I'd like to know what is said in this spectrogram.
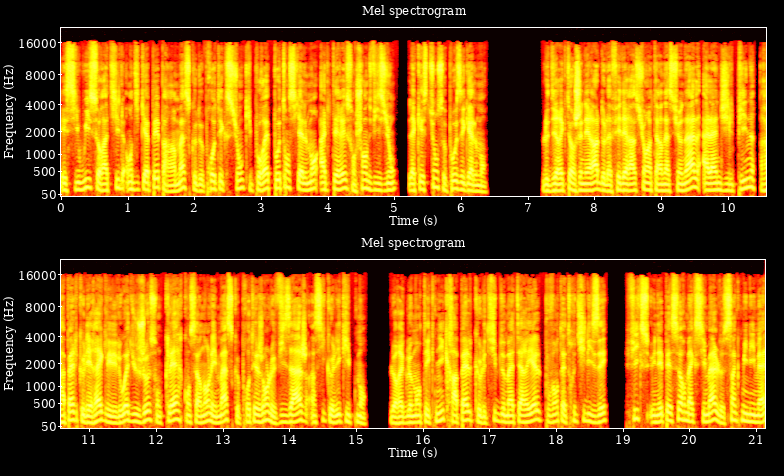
Et si oui, sera-t-il handicapé par un masque de protection qui pourrait potentiellement altérer son champ de vision? La question se pose également. Le directeur général de la Fédération internationale, Alan Gilpin, rappelle que les règles et les lois du jeu sont claires concernant les masques protégeant le visage ainsi que l'équipement. Le règlement technique rappelle que le type de matériel pouvant être utilisé fixe une épaisseur maximale de 5 mm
